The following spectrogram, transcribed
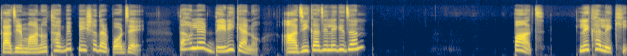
কাজের মানও থাকবে পেশাদার পর্যায়ে। তাহলে আর দেরি কেন? আজই কাজে লেগে যান? পাঁচ, লেখালেখি।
